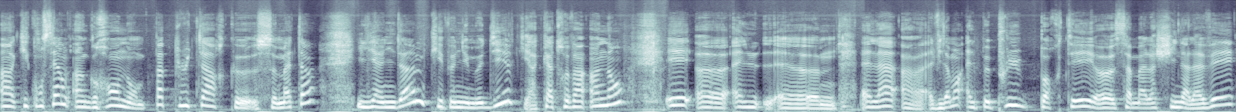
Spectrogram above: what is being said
un, qui concernent un grand nombre. Pas plus tard que ce matin, il y a une dame qui est venue me dire, qui a 81 ans, et euh, elle, euh, a, euh, évidemment, elle peut plus porter sa machine à laver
